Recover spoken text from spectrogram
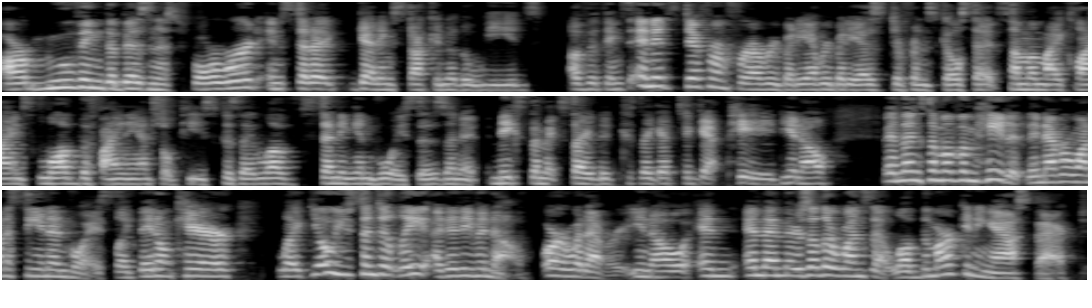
are moving the business forward instead of getting stuck into the weeds of the things. And it's different for everybody. Everybody has different skill sets. Some of my clients love the financial piece because they love sending invoices and it makes them excited because they get to get paid, you know. And then some of them hate it. They never want to see an invoice. Like they don't care. Like, yo, you sent it late. I didn't even know or whatever, you know, and, and then there's other ones that love the marketing aspect,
